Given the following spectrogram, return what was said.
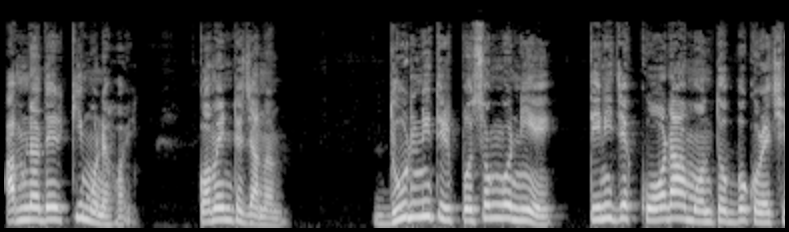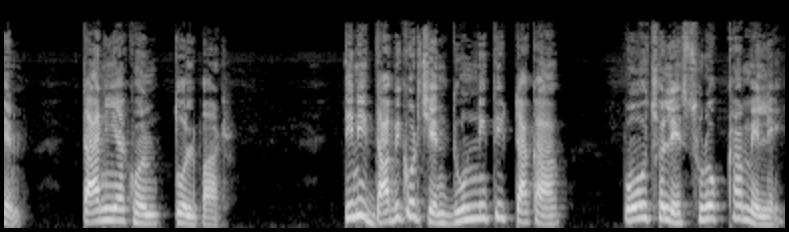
আপনাদের কি মনে হয়? কমেন্টে জানান। দুর্নীতির প্রসঙ্গ নিয়ে তিনি যে কড়া মন্তব্য করেছেন, তা নিয়ে এখন তোলপাড়। তিনি দাবি করছেন দুর্নীতির টাকা পৌঁছলে সুরক্ষা মেলে।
